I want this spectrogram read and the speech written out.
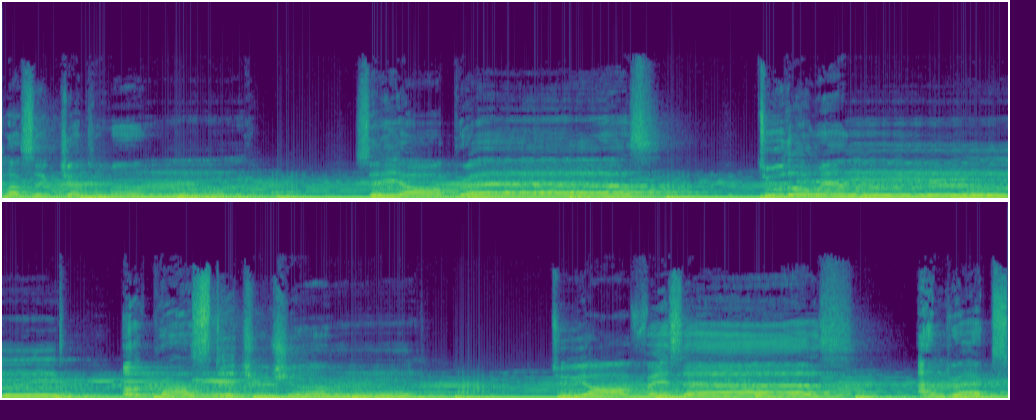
classic gentleman. Say your prayers to the wind of prostitution, to your faces and Rex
